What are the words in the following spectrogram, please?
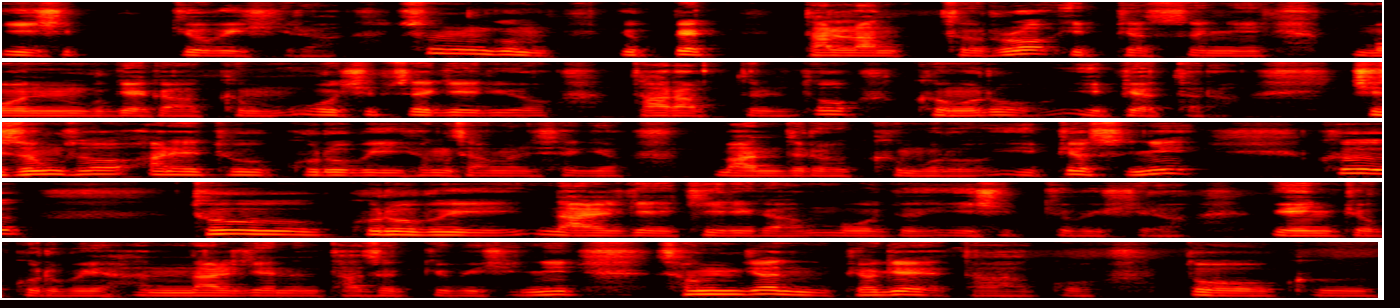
20규빗이라 순금 600 달란트로 입혔으니 몸무게가 금 50세겔이요. 다락들도 금으로 입혔더라. 지성소 안에 두 그룹의 형상을 새겨 만들어 금으로 입혔으니 그 두 그룹의 날개 길이가 모두 20규빗이라 왼쪽 그룹의 한 날개는 다섯 규빗이니 성전 벽에 닿았고 또 그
